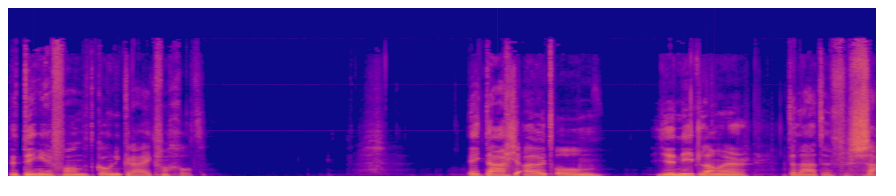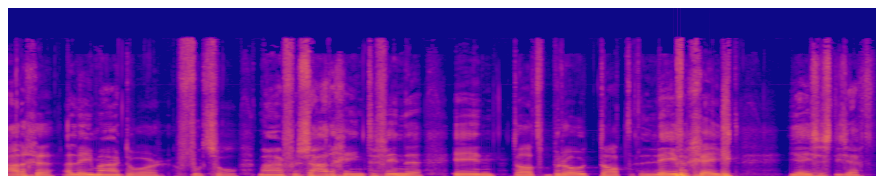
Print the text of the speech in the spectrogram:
de dingen van het koninkrijk van God. Ik daag je uit om je niet langer te laten verzadigen alleen maar door voedsel, maar verzadiging te vinden in dat brood dat leven geeft. Jezus die zegt,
